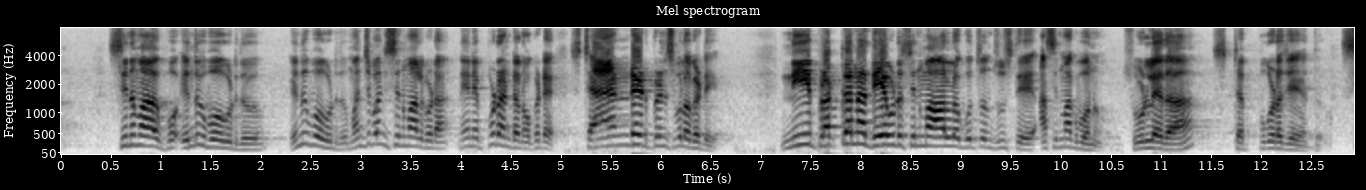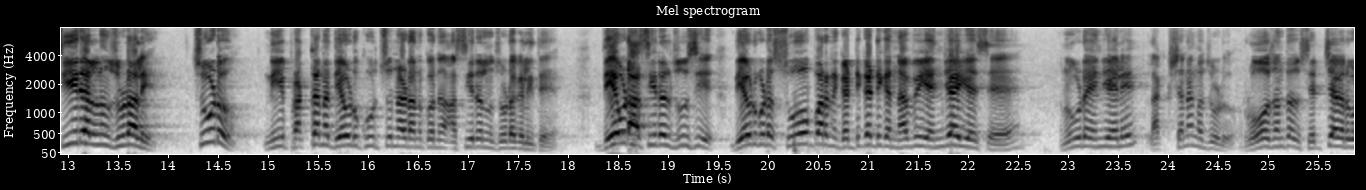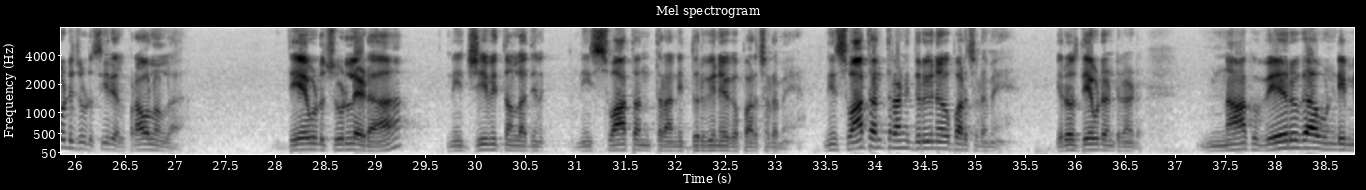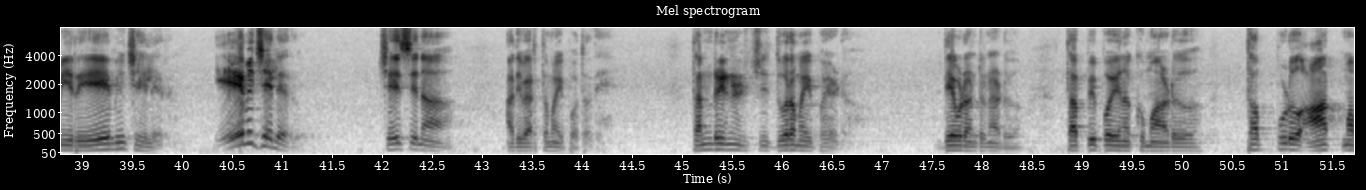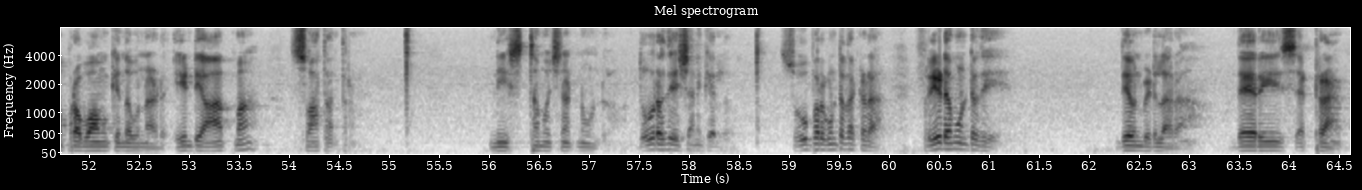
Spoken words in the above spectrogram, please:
సినిమా పో- ఎందుకు పోకూడదు? ఎందుకు పోకూడదు? మంచి మంచి సినిమాలు కూడా. నేను ఎప్పుడు అంటాను ఒకటే స్టాండర్డ్ ప్రిన్సిపల్ ఒకటి. నీ ప్రక్కన దేవుడు సినిమా హాల్లో కూర్చొని చూస్తే ఆ సినిమాకి పోను. చూడలేదా? స్టెప్ కూడా చేయొద్దు. సీరియల్ను చూడాలి. చూడు నీ ప్రక్కన దేవుడు కూర్చున్నాడు అనుకుని ఆ సీరియల్ను చూడగలిగితే దేవుడు ఆ సీరియల్ చూసి దేవుడు కూడా సూపర్ అని గట్టి గట్టిగా నవ్వి ఎంజాయ్ చేస్తే నువ్వు కూడా ఏం చేయాలి? లక్షణంగా చూడు. రోజంతా సెర్చ్ ఎగరగొట్టి చూడు సీరియల్ ప్రాబ్లంలో. దేవుడు చూడలేడా? నీ జీవితంలో అది నీ స్వాతంత్రాన్ని దుర్వినియోగపరచడమే. నీ స్వాతంత్రాన్ని దుర్వినియోగపరచడమే. ఈరోజు దేవుడు అంటున్నాడు నాకు వేరుగా ఉండి మీరేమీ చేయలేరు. ఏమీ చేయలేరు. చేసినా అది వ్యర్థమైపోతుంది. తండ్రి నుంచి దూరం అయిపోయాడు దేవుడు అంటున్నాడు తప్పిపోయిన కుమారుడు తప్పుడు ఆత్మ ప్రభావం కింద ఉన్నాడు. ఏంటి ఆత్మ? స్వాతంత్రం. నీ ఇష్టం వచ్చినట్టు నువ్వు ఉండు. దూరదేశానికి వెళ్ళు. సూపర్గా ఉంటుంది అక్కడ. ఫ్రీడమ్ ఉంటుంది. దేవుని బిడ్డలారా దేర్ ఈస్ ఎ ట్రాప్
